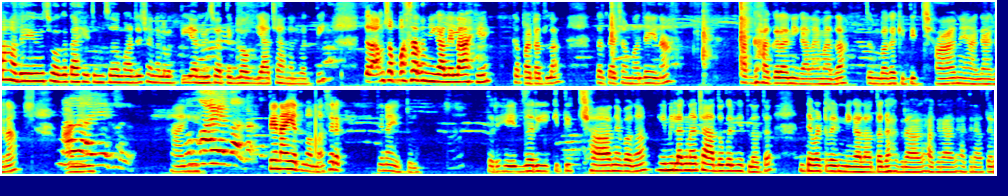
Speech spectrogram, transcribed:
महादेव स्वागत आहे तुमचं माझ्या चॅनलवरती अन्वी स्वाती ब्लॉग या चॅनलवरती तर आमचा पसारा निघालेला आहे कपाटातला. तर त्याच्यामध्ये ना हा घागरा निघाला आहे माझा. तुम्ही बघा किती छान आहे हा घागरा. आणि हा ते नाही येत मामा सरक ते नाही येत तुला. तर हे जरी किती छान आहे बघा. हे मी लग्नाच्या अगोदर घेतलं होतं. तेव्हा ट्रेंड निघाला होता घागरा घागरा घागरा. तर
